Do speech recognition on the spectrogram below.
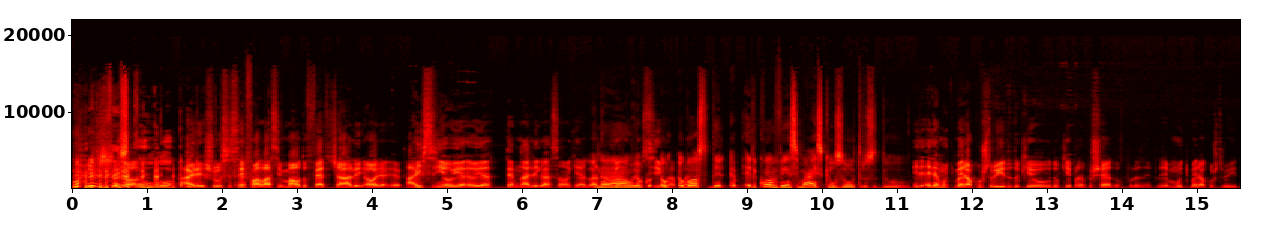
longe. Vocês Ó, estão loucos. A Erechu, se você falasse mal do Fat Charlie, olha, eu- aí sim eu ia, eu ia terminar a ligação aqui agora. Não, eu, eu, não consigo, eu, eu gosto dele. É- Ele convence mais que os outros do. Ele, ele é muito melhor construído do que, o, do que, por exemplo, o Shadow, por exemplo. Ele é muito melhor construído.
